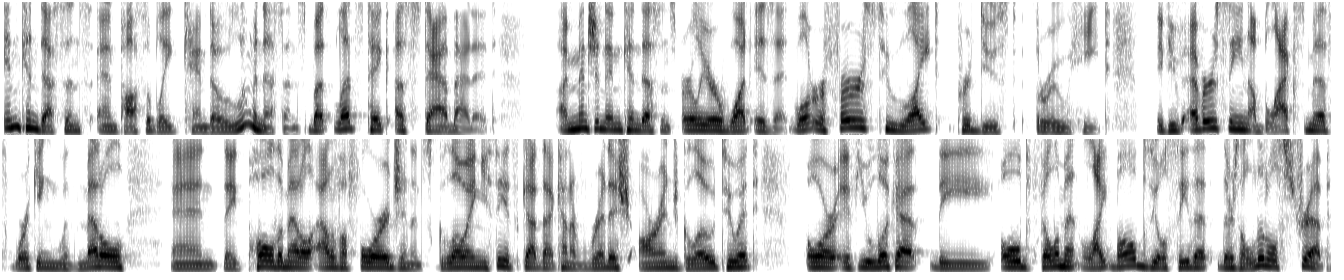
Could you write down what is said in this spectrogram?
incandescence and possibly candoluminescence, but let's take a stab at it. I mentioned incandescence earlier. What is it? Well, it refers to light produced through heat. If you've ever seen a blacksmith working with metal and they pull the metal out of a forge and it's glowing, you see it's got that kind of reddish orange glow to it. Or if you look at the old filament light bulbs, you'll see that there's a little strip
